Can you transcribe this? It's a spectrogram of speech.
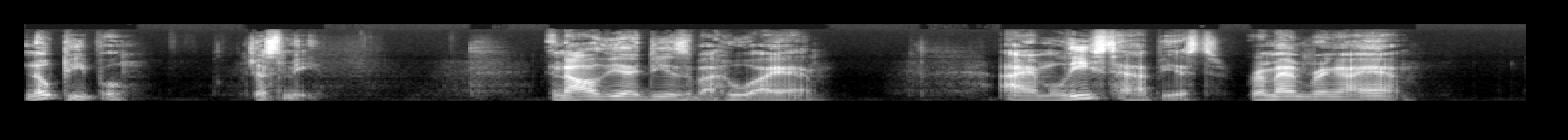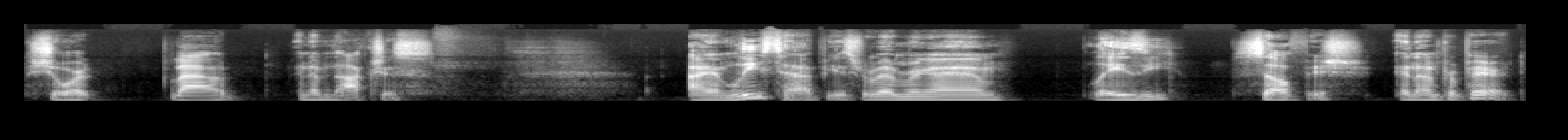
No people, just me. And all the ideas about who I am. I am least happiest remembering I am short, loud, and obnoxious. I am least happiest remembering I am lazy, selfish, and unprepared.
